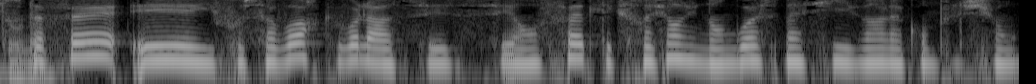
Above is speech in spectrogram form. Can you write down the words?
tout à fait. Et il faut savoir que voilà, c'est en fait l'expression d'une angoisse massive, hein, la compulsion.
